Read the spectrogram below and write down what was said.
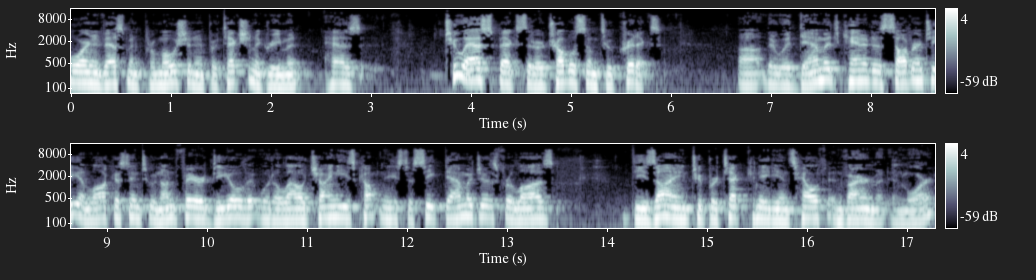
Foreign Investment Promotion and Protection Agreement has two aspects that are troublesome to critics? Uh, that would damage Canada's sovereignty and lock us into an unfair deal that would allow Chinese companies to seek damages for laws designed to protect Canadians' health, environment, and more.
